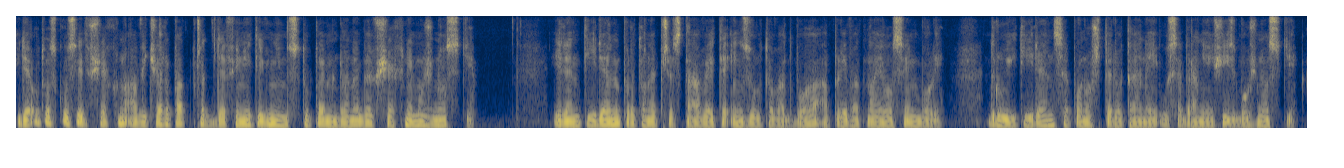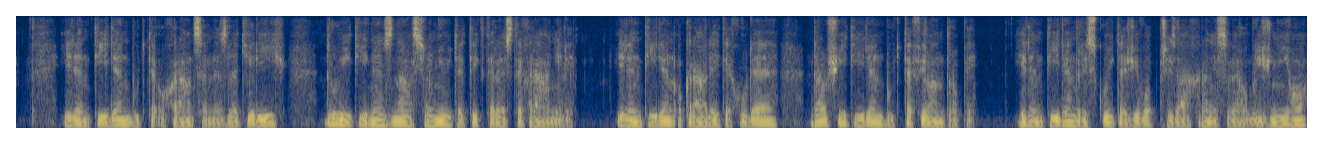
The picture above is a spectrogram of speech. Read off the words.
Jde o to zkusit všechno a vyčerpat před definitivním vstupem do nebe všechny možnosti. Jeden týden proto nepřestávejte insultovat Boha a plivat na jeho symboly. Druhý týden se ponožte do té nejusebranější zbožnosti. Jeden týden buďte ochráncem nezletilých, druhý týden znásilňujte ty, které jste chránili. Jeden týden okrádejte chudé, další týden buďte filantropy. Jeden týden riskujte život při záchraně svého bližního,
